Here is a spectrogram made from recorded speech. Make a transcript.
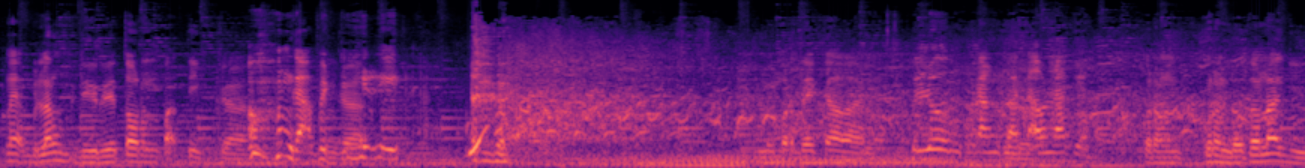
nek bilang berdiri tahun 43 Oh, enggak berdiri. belum merdeka lah Nek. Belum kurang dua tahun lagi. kurang kurang dua tahun lagi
